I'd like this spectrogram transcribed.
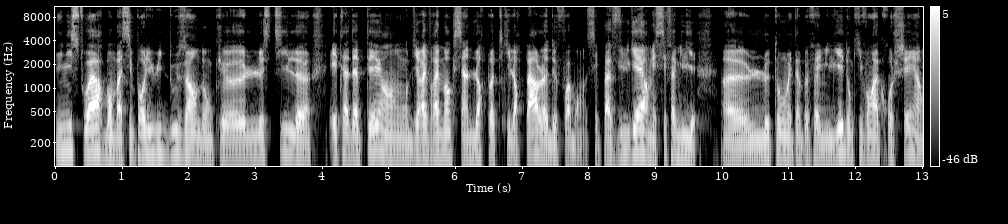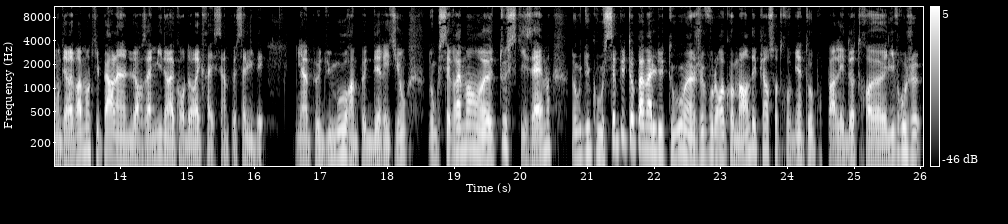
une histoire, bon bah c'est pour les 8-12 ans, donc le style est adapté. On dirait vraiment que c'est un de leurs potes qui leur parle. Deux fois, bon, c'est pas vulgaire, mais c'est familier. le ton est un peu familier, donc ils vont accrocher. Hein. On dirait vraiment qu'ils parlent à un de leurs amis dans la cour de récré. C'est un peu ça l'idée. Il y a un peu d'humour, un peu de dérision. Donc c'est vraiment euh, tout ce qu'ils aiment. Donc du coup, c'est plutôt pas mal du tout. Hein. je vous le recommande. Et puis on se retrouve bientôt pour parler d'autres euh, livres ou jeux.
